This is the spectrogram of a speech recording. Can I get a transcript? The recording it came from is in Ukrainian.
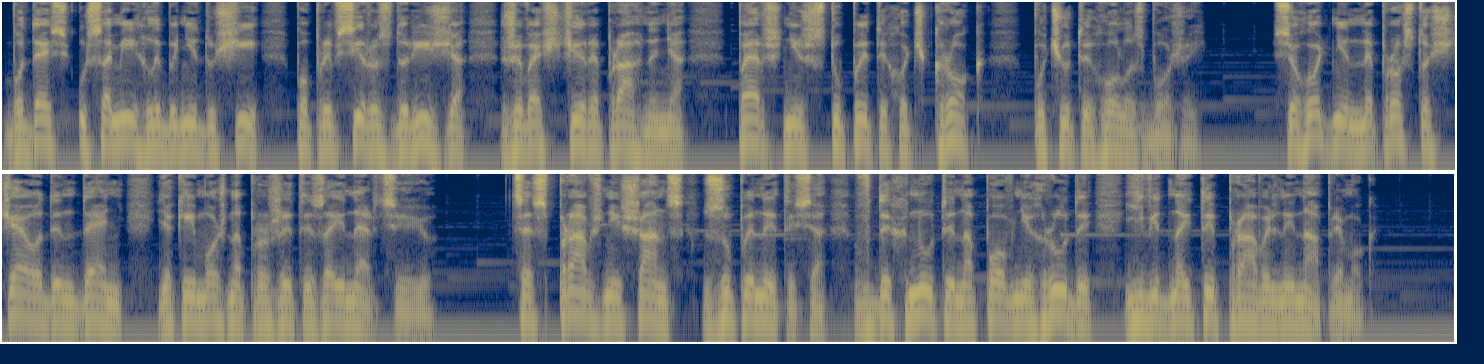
Бо десь у самій глибині душі, попри всі роздоріжжя, живе щире прагнення, перш ніж ступити хоч крок, почути голос Божий. Сьогодні не просто ще один день, який можна прожити за інерцією. Це справжній шанс зупинитися, вдихнути на повні груди і віднайти правильний напрямок.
